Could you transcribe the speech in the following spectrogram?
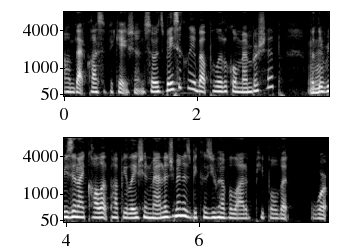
um, that classification. So it's basically about political membership. But the mm-hmm. reason I call it population management is because you have a lot of people that were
